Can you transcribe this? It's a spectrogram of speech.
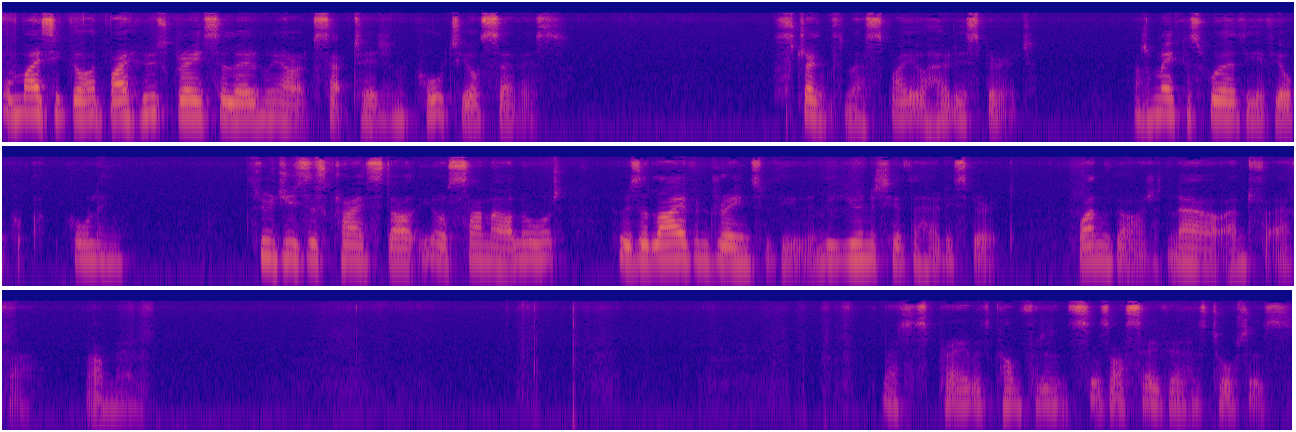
Almighty God, by whose grace alone we are accepted and called to your service, strengthen us by your Holy Spirit and make us worthy of your calling. Through Jesus Christ, our, your Son, our Lord, who is alive and reigns with you in the unity of the Holy Spirit, one God, now and forever. Amen. Let us pray with confidence as our Saviour has taught us.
